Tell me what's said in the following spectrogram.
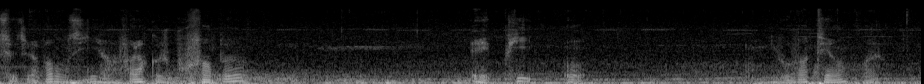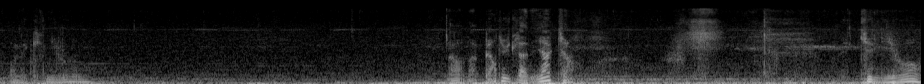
c'est déjà pas bon signe. Il va falloir que je bouffe un peu. Et puis, on... Niveau 21, ouais. On est quel niveau Là, on a perdu de la niaque. hein. Mais quel niveau?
